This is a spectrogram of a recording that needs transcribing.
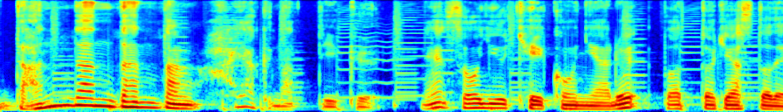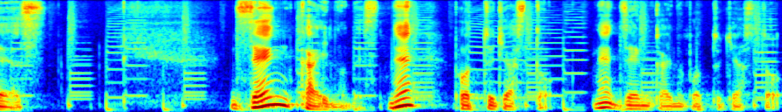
だんだんだんだん速くなっていく、ね、そういう傾向にあるポッドキャストです。前回のですねポッドキャスト、ね、前回のポッドキャスト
